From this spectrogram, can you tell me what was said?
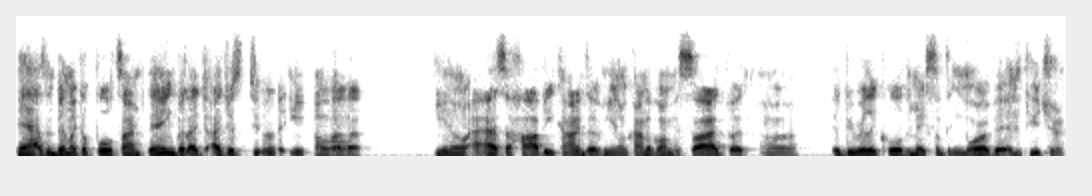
it hasn't been like a full time thing, but I, I just do it, you know, uh, you know, as a hobby kind of, you know, kind of on the side, but, uh, it'd be really cool to make something more of it in the future.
